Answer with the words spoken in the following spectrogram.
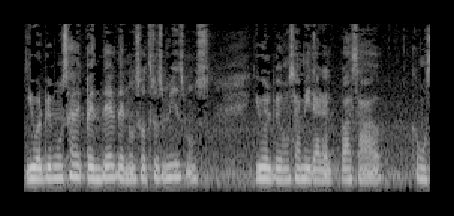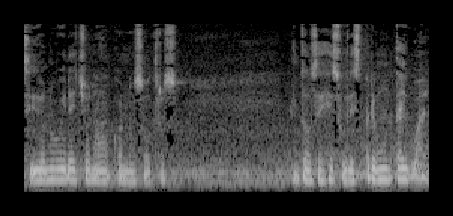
y volvemos a depender de nosotros mismos y volvemos a mirar al pasado como si Dios no hubiera hecho nada con nosotros. Entonces Jesús les pregunta igual,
